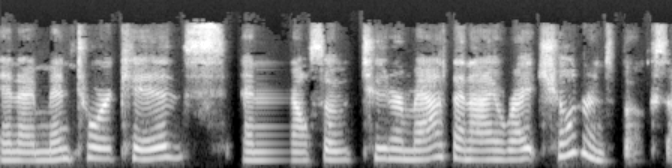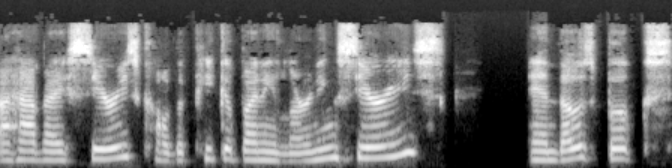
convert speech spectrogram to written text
and I mentor kids and also tutor math, and I write children's books. I have a series called the Pika Bunny Learning Series, and those books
